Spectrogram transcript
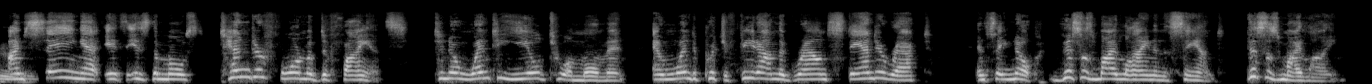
Mm-hmm. I'm saying it, it is the most tender form of defiance to know when to yield to a moment and when to put your feet on the ground, stand erect, and say, no, this is my line in the sand. This is my line.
